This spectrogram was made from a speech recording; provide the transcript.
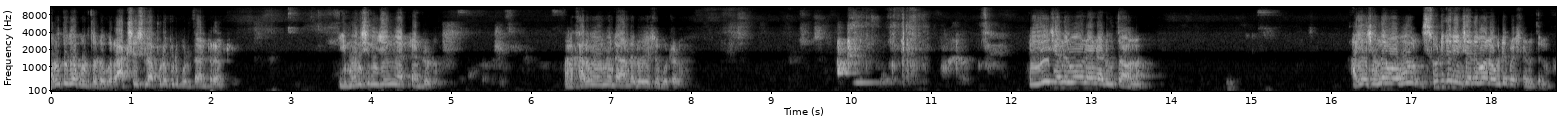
అరుదుగా పుడతాడు. ఒక రాక్షసులు అప్పుడప్పుడు పుడతా అంటారు అంటారు. ఈ మనిషి నిజంగా అట్లా అంటాడు మన కర్మ ఏంటంటే ఆంధ్రప్రదేశ్లో పుట్టడం. ఏ చంద్రబాబు నేను అడుగుతా ఉన్నా? అయ్యా చంద్రబాబు సూటిగా నేను చంద్రబాబు ఒకటే ప్రశ్న అడుగుతున్నా.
